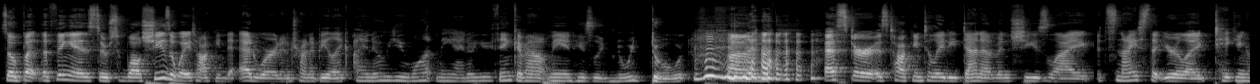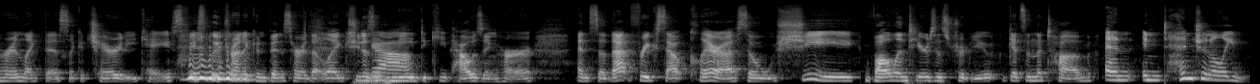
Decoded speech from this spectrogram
So, but the thing is, so while she's away talking to Edward and trying to be like, I know you want me, I know you think about me, and he's like, No, I don't. Um, Esther is talking to Lady Denham, and she's like, It's nice that you're like taking her in like this, like a charity case, basically trying to convince her that like she doesn't Yeah. need to keep housing her. And so that freaks out Clara. So she volunteers as tribute, gets in the tub, and intentionally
